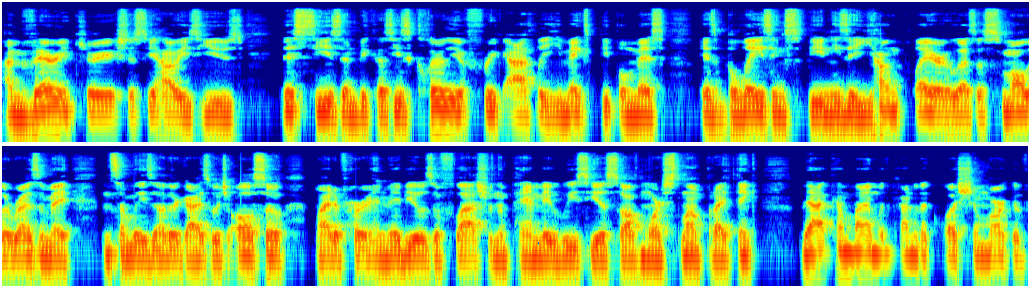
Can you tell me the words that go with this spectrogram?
I'm very curious to see how he's used this season because he's clearly a freak athlete. He makes people miss his blazing speed. And he's a young player who has a smaller resume than some of these other guys, which also might have hurt him. Maybe it was a flash from the pan. Maybe we see a sophomore slump. But I think that combined with kind of the question mark of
